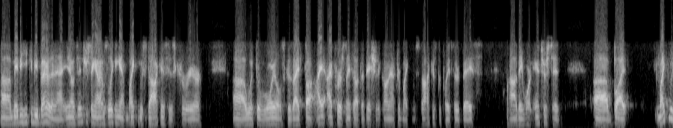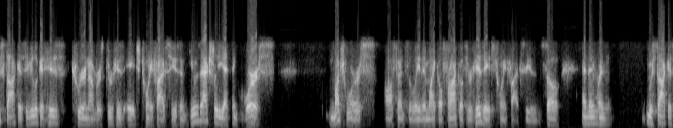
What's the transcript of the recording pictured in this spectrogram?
uh, maybe he could be better than that. You know it's interesting. I was looking at Mike Moustakas' career. Uh, with the Royals, because I thought I, I personally thought that they should have gone after Mike Moustakas to play third base. Uh, they weren't interested, uh, but Mike Moustakas, if you look at his career numbers through his age 25 season, he was actually, I think, worse, much worse offensively than Maikel Franco through his age 25 season. So, and then when Moustakas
